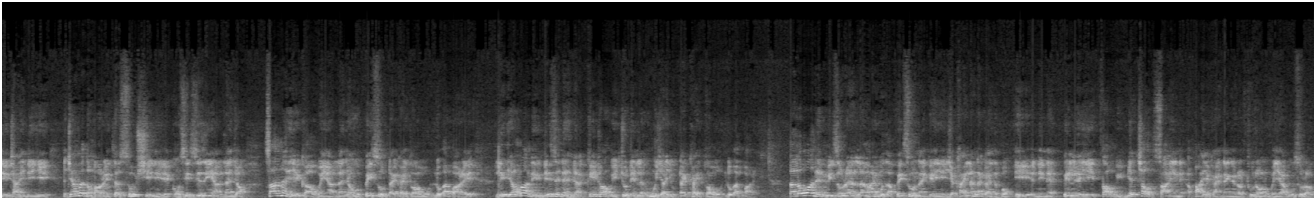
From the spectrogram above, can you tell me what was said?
နေထိုင်နေရေးအကြမ်းဖက်သမားတွေတက်ဆိုးရှင်နေတဲ့ကုန်စည်စီးဆင်းရာလမ်းကြောင်းစားနပ်ရိက္ခာဝင်ရာလမ်းကြောင်းကိုပိတ်ဆို့တိုက်ခိုက်သွားဖို့လိုအပ်ပါတယ်လေကြောင်းကနေနေ့စဉ်နဲ့မျှကင်းထောက်ပြီးကြိုတင်လက်ဦးမှုရယူတိုက်ခိုက်သွားဖို့လိုအပ်ပါတယ် တလောဝနဲ့မီဇိုရမ်လမ်းမိုင်းကိုသာပိတ်ဆို့နိုင်ခဲ့ရင်ရခိုင်လက်နက်ကိုင်တပုံ AA အနေနဲ့ပင်လယ်ရေတောက်ပြီးမျက်ခြောက်စားရင်လည်းအဖရခိုင်နိုင်ငံတော်ထူထောင်လို့မရဘူးဆိုတော့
